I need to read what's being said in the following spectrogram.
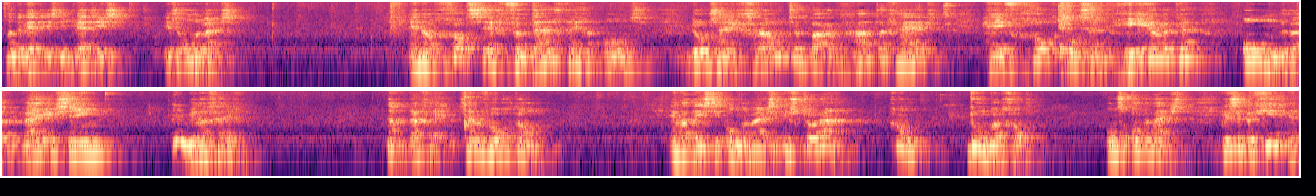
want de wet is niet wet is, is onderwijs. En nou God zegt vandaag tegen ons, door zijn grote barmhartigheid heeft God ons een heerlijke onderwijzing willen geven. Nou, daar zijn we voor gekomen. En wat is die onderwijs? Is Torah. Gewoon doen wat God ons onderwijst. Dus het begint met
